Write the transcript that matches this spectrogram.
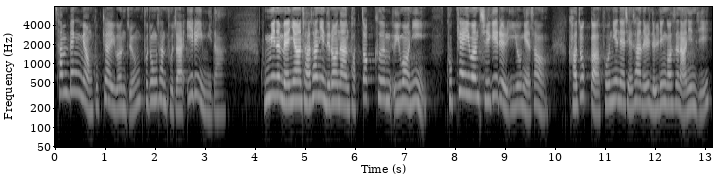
300명 국회의원 중 부동산 부자 1위입니다. 국민은 매년 자산이 늘어난 박덕흠 의원이 국회의원 직위를 이용해서 가족과 본인의 재산을 늘린 것은 아닌지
